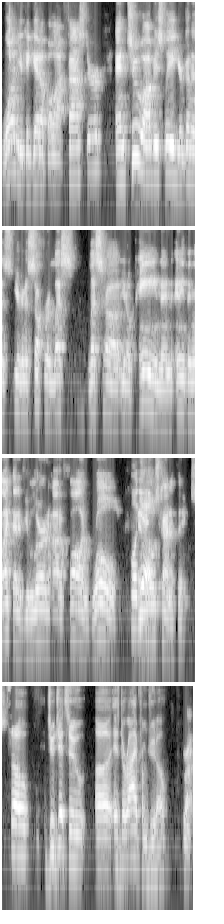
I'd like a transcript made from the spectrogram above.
one you could get up a lot faster and two obviously you're gonna you're gonna suffer less less uh, you know pain and anything like that if you learn how to fall and roll well and yeah. those kind of things. So jujitsu uh, is derived from judo. Right.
